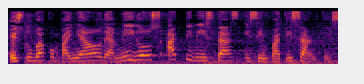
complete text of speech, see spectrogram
Estuvo acompañado de amigos, activistas y simpatizantes.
